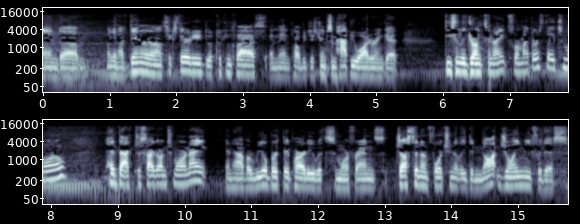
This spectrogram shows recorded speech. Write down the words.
and um, I'm gonna have dinner around 6:30, do a cooking class, and then probably just drink some happy water and get decently drunk tonight for my birthday tomorrow. Head back to Saigon tomorrow night and have a real birthday party with some more friends. Justin unfortunately did not join me for this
